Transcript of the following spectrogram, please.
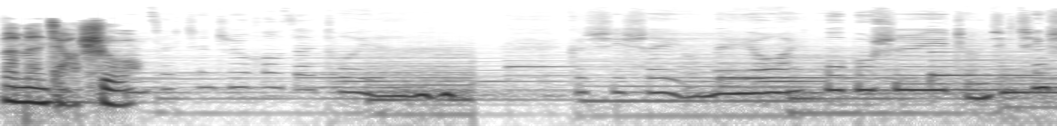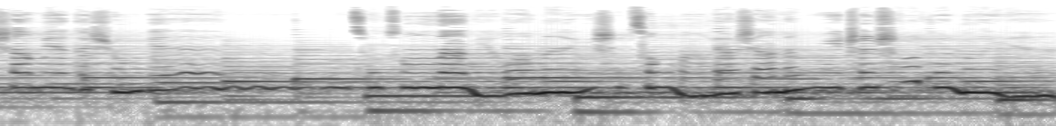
慢慢讲述。可惜谁有没有爱过，不是一张激情上面的雄辩。匆匆那年，我们一时匆忙，撂下难以承受的诺言，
